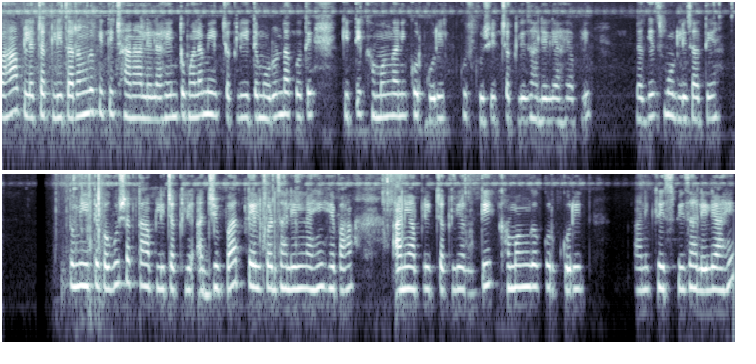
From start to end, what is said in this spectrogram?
पहा आपल्या चकलीचा रंग किती छान आलेला आहे. तुम्हाला मी एक चकली इथे मोडून दाखवते. किती खमंग आणि कुरकुरीत कुसकुशीत चकली झालेली आहे आपली. लगेच मोडली जाते. तुम्ही इथे बघू शकता आपली चकली अजिबात तेलकट झालेली नाही. हे पहा आणि आपली चकली अगदी खमंग कुरकुरीत आणि क्रिस्पी झालेली आहे.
